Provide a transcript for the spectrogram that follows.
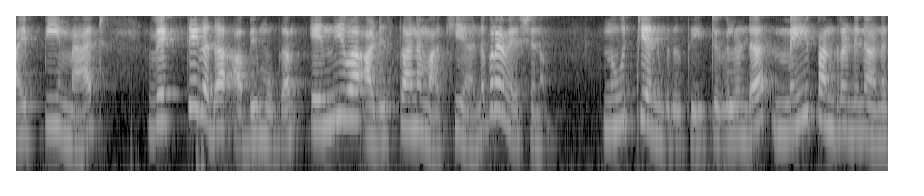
I P MAT വ്യക്തിഗത അഭിമുഖം എന്നിവ അടിസ്ഥാനമാക്കിയാണ് പ്രവേശനം. നൂറ്റി അൻപത് സീറ്റുകളുണ്ട്. മെയ് പന്ത്രണ്ടിനാണ്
